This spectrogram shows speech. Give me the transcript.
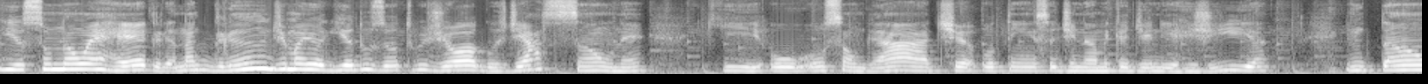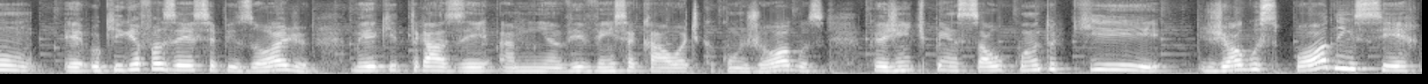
E isso não é regra na grande maioria dos outros jogos de ação, né? que ou, ou são gacha, ou tem essa dinâmica de energia. Então, é, eu queria fazer esse episódio meio que trazer a minha vivência caótica com jogos, para a gente pensar o quanto que jogos podem ser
